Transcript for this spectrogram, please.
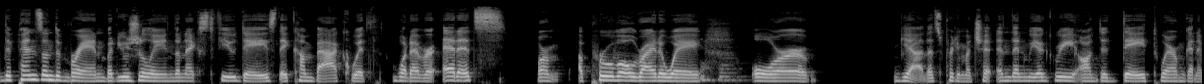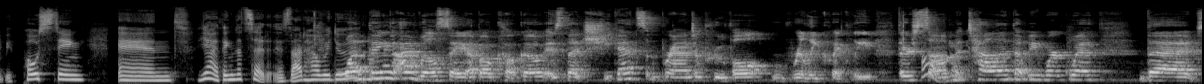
depends on the brand, but usually in the next few days, they come back with whatever edits or approval right away mm-hmm. or yeah, that's pretty much it. And then we agree on the date where I'm going to be posting. And yeah, I think that's it. Is that how we do One it? One thing I will say about Coco is that she gets brand approval really quickly. There's oh. some talent that we work with that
